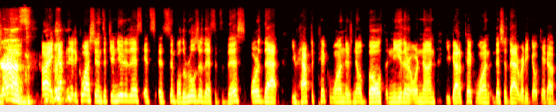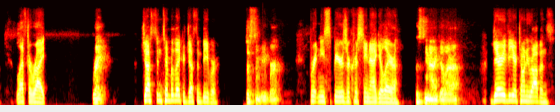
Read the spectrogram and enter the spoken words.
Yes. All right, caffeinated questions. If you're new to this, it's it's simple. The rules are this: it's this or that. You have to pick one. There's no both, neither, or none. You got to pick one. This or that. Ready? Go, K Dub. Left or right? Right. Justin Timberlake or Justin Bieber? Justin Bieber. Britney Spears or Christina Aguilera? Christina Aguilera. Gary Vee or Tony Robbins?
